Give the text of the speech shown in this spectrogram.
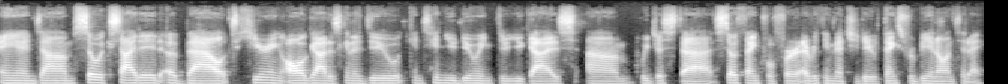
And I'm so excited about hearing all God is going to do, continue doing through you guys. Um, we just uh, so thankful for everything that you do. Thanks for being on today.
